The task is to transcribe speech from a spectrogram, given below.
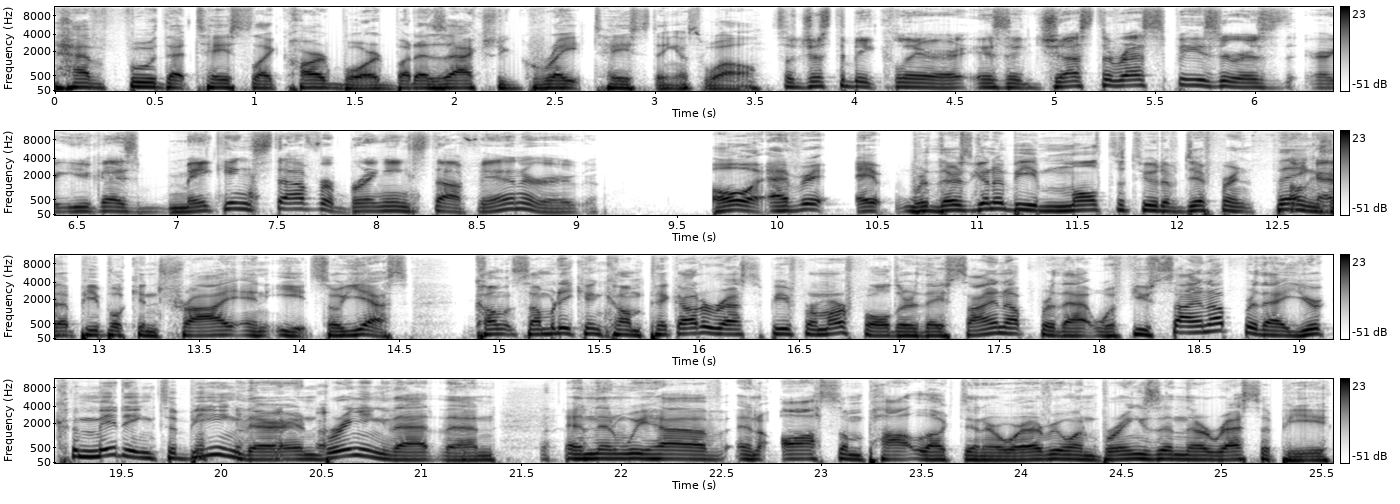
have food that tastes like cardboard, but is actually great tasting as well. So just to be clear, is it just the recipes, or is are you guys making stuff or bringing stuff in, or? Oh, every it, there's going to be multitude of different things okay. that people can try and eat. So yes, come somebody can come pick out a recipe from our folder. They sign up for that. If you sign up for that, you're committing to being there and bringing that then. And then we have an awesome potluck dinner where everyone brings in their recipe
